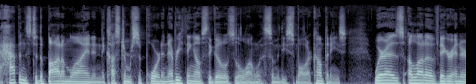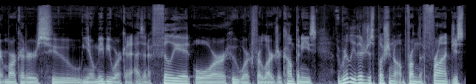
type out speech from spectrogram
happens to the bottom line and the customer support and everything else that goes along with some of these smaller companies. Whereas a lot of bigger internet marketers who, you know, maybe work as an affiliate or who work for larger companies, really they're just pushing from the front, just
